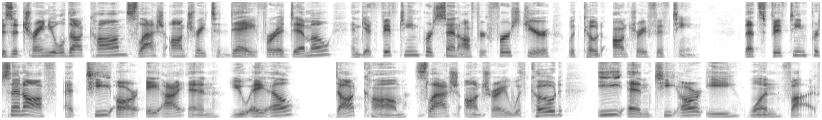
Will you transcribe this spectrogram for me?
Visit trainual.com slash entre today for a demo and get 15% off your first year with code entre15. That's 15% off at T-R-A-I-N-U-A-L dot com slash entre with code E-N-T-R-E-1-5.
